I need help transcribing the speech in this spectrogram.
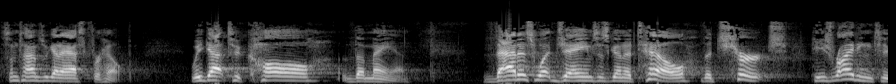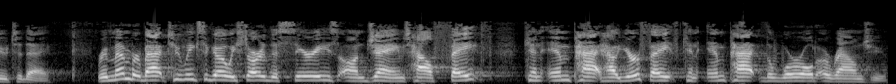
sometimes we gotta ask for help. We got to call the man. That is what James is gonna tell the church he's writing to today. Remember back two weeks ago we started this series on James, how faith can impact, how your faith can impact the world around you.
